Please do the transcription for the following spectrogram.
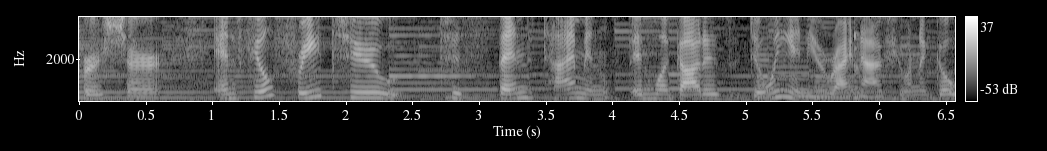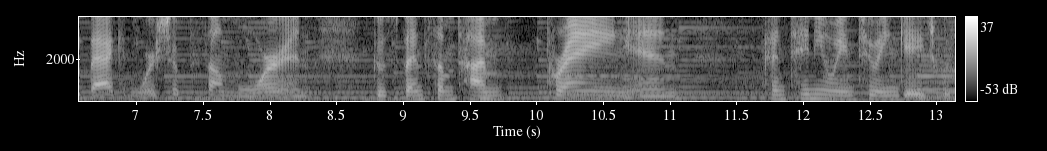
for sure. And feel free to to spend time in, in what God is doing in you right now. If you want to go back and worship some more and go spend some time praying and continuing to engage with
